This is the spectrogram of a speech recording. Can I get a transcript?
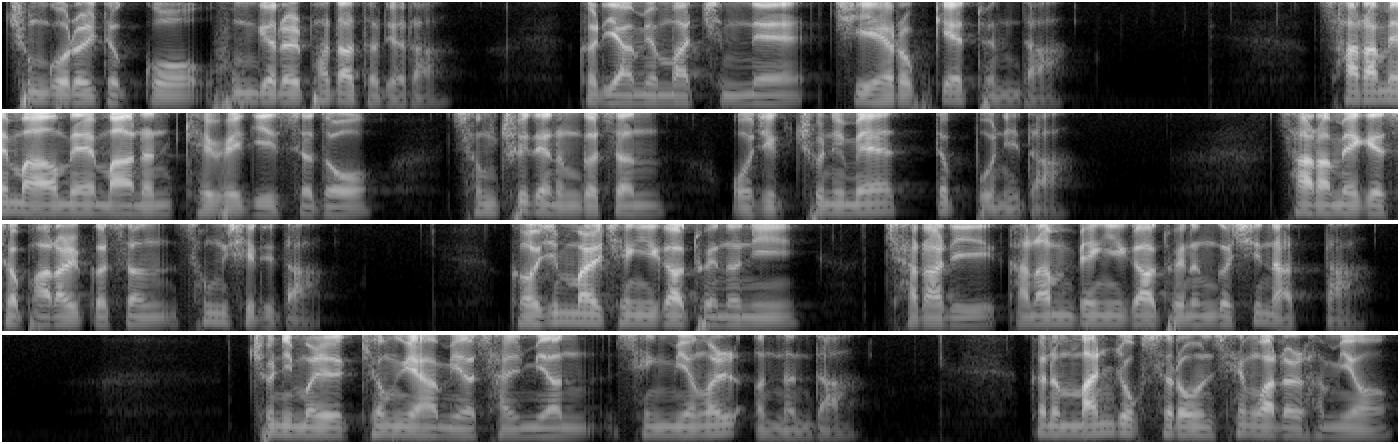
충고를 듣고 훈계를 받아들여라. 그리하면 마침내 지혜롭게 된다. 사람의 마음에 많은 계획이 있어도 성취되는 것은 오직 주님의 뜻뿐이다. 사람에게서 바랄 것은 성실이다. 거짓말쟁이가 되느니 차라리 가난뱅이가 되는 것이 낫다. 주님을 경외하며 살면 생명을 얻는다. 그는 만족스러운 생활을 하며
